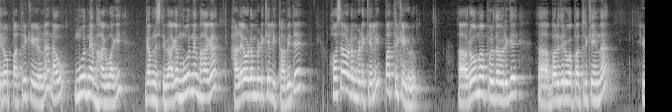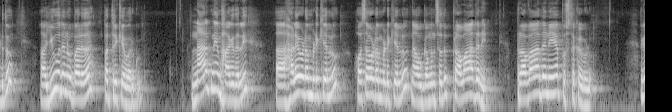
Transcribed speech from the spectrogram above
ಇರೋ ಪತ್ರಿಕೆಗಳನ್ನ ನಾವು ಮೂರನೇ ಭಾಗವಾಗಿ ಗಮನಿಸ್ತೀವಿ. ಆಗ ಮೂರನೇ ಭಾಗ ಹಳೆ ಒಡಂಬಡಿಕೆಯಲ್ಲಿ ಕವಿತೆ, ಹೊಸ ಒಡಂಬಡಿಕೆಯಲ್ಲಿ ಪತ್ರಿಕೆಗಳು. ರೋಮಾಪುರದವರಿಗೆ ಬರೆದಿರುವ ಪತ್ರಿಕೆಯಿಂದ ಹಿಡಿದು ಯುವುದನ್ನು ಬರೆದ ಪತ್ರಿಕೆವರೆಗೂ. ನಾಲ್ಕನೇ ಭಾಗದಲ್ಲಿ ಹಳೆ ಒಡಂಬಡಿಕೆಯಲ್ಲೂ ಹೊಸ ಒಡಂಬಡಿಕೆಯಲ್ಲೂ ನಾವು ಗಮನಿಸೋದು ಪ್ರವಾದನೆ, ಪ್ರವಾದನೆಯ ಪುಸ್ತಕಗಳು. ಈಗ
